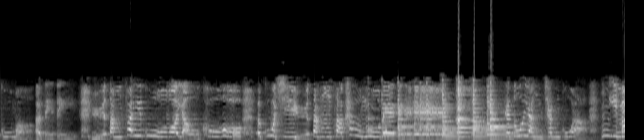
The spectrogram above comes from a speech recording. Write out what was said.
过嘛？呃，对对，欲当飞过我要哭，过去欲当杀口我呗。该多样强过啊！你忙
